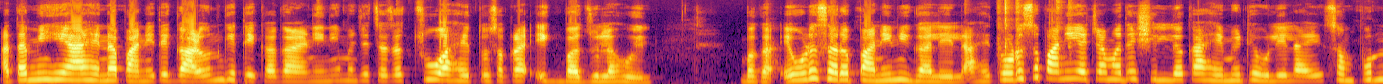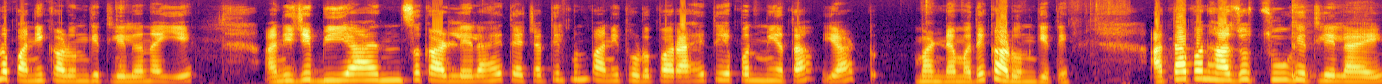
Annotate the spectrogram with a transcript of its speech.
आता मी हे आहे ना पाणी ते गाळून घेते एका गाळणीने म्हणजे त्याचा चू आहे तो सगळा एक बाजूला होईल. बघा एवढं सारं पाणी निघालेलं आहे. थोडंसं पाणी याच्यामध्ये शिल्लक आहे मी ठेवलेलं आहे. संपूर्ण पाणी काढून घेतलेलं नाहीये. आणि जे बियांचं काढलेलं आहे त्याच्यातील पण पाणी थोडंफार आहे ते पण मी आता या भांड्यामध्ये काढून घेते. आता आपण हा जो चू घेतलेला आहे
